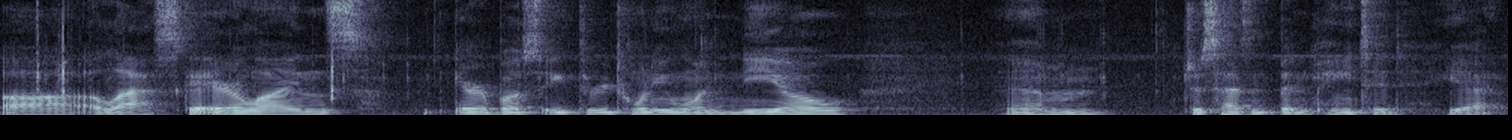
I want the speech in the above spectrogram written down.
Uh, Alaska Airlines Airbus A321neo um, just hasn't been painted yet.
